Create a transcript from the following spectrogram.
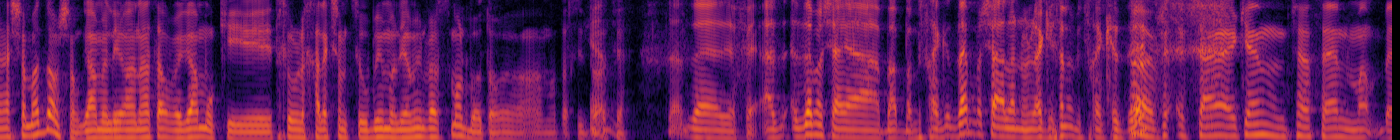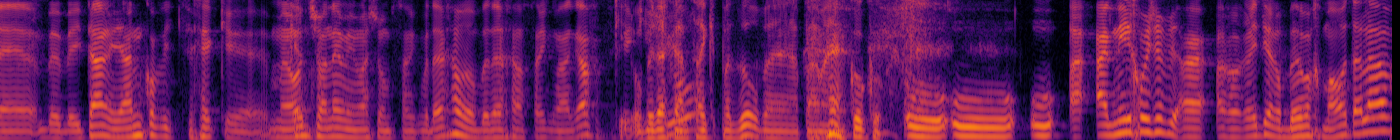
היה שם אדום שם, גם אלירן עטר וגם הוא, כי התחילו לחלק שם צהובים על ימין ועל שמאל באותו- באותה סיטואציה. זה- זה יפה. אז זה מה שהיה במשחק, זה מה שהיה לנו להגיד על המשחק הזה. לא, אפשר, כן, אפשר לציין, בביתר ינקוביץ' שיחק אה, מאוד שונה ממה שהוא משחק בדרך כלל, הוא בדרך כלל משחק הוא שיחק כן. הוא בדרך כלל קישור. משחק פזור, והפעם היה קוקו. אני חושב, אה, ראיתי הרבה מחמאות עליו,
